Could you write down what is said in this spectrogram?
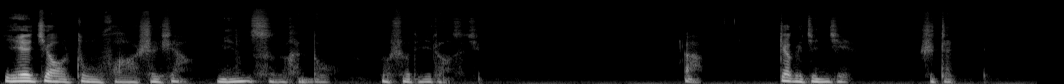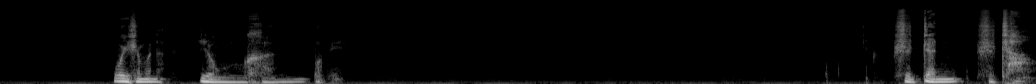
也叫诸法实相。名词很多，都说的一桩事情啊，这个境界是真的。为什么呢？永恒不变，是真是常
